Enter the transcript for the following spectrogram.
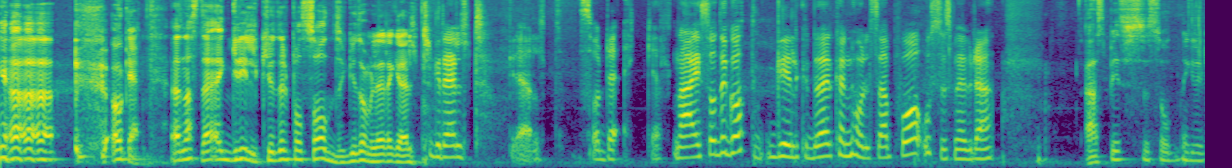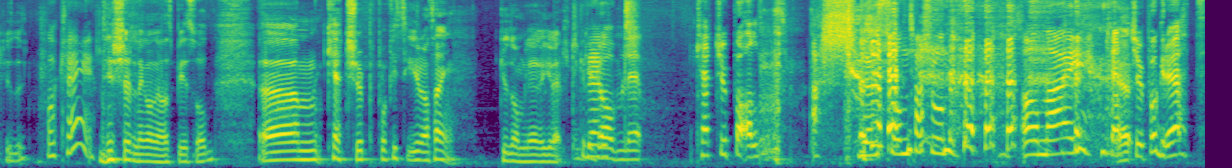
just. OK. eh, Neste. er Grillkrydder på sodd. Guddommelig eller grelt? Grelt. Grelt. Så det er ekkelt. Nei, så det er godt. Grillkrydder kan holde seg på ostesmørbrød. Jeg spiser sodd med grillkrydder. OK. De sjeldne gangene jeg spiser sodd. Um, Ketsjup på fiskegrateng. Guddommelig eller grelt? Grelt. Ketchup på alt. Æsj, du er en sånn person. Å nei. Ketchup på grøt.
